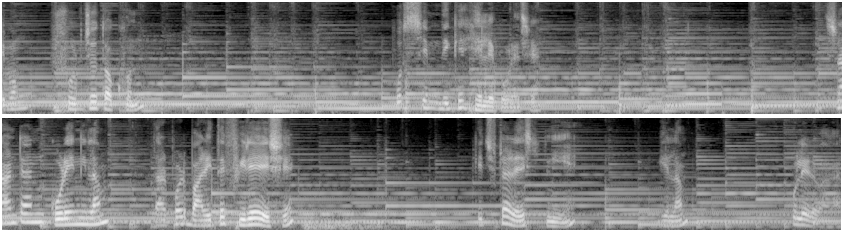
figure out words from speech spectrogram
এবং সূর্য তখন পশ্চিম দিকে হেলে পড়েছে। স্নান টান করে নিলাম, তারপর বাড়িতে ফিরে এসে কিছুটা রেস্ট নিয়ে গেলাম ফুলের বাগানে।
